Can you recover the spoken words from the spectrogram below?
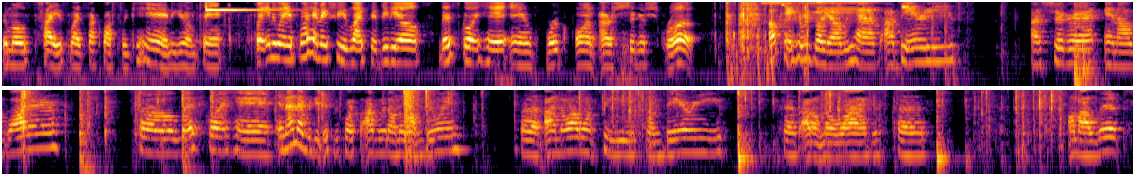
the most highest likes I possibly can. You know what I'm saying? But anyways, go ahead and make sure you like the video. Let's go ahead and work on our sugar scrub. Okay, here we go, y'all. We have our berries, our sugar, and our water. So let's go ahead. And I never did this before, so I really don't know what I'm doing. But I know I want to use some berries because I don't know why. Just because on my lips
